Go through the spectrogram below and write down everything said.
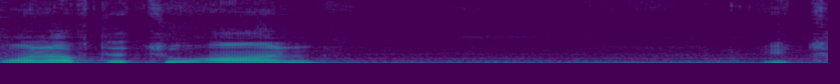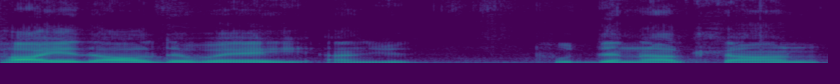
one of the two on. You tie it all the way and you put the nuts on.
